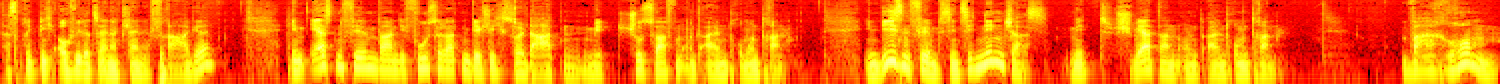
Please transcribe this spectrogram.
das bringt mich auch wieder zu einer kleinen Frage. Im ersten Film waren die Fußsoldaten wirklich Soldaten mit Schusswaffen und allem drum und dran. In diesem Film sind sie Ninjas mit Schwertern und allem drum und dran. Warum?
